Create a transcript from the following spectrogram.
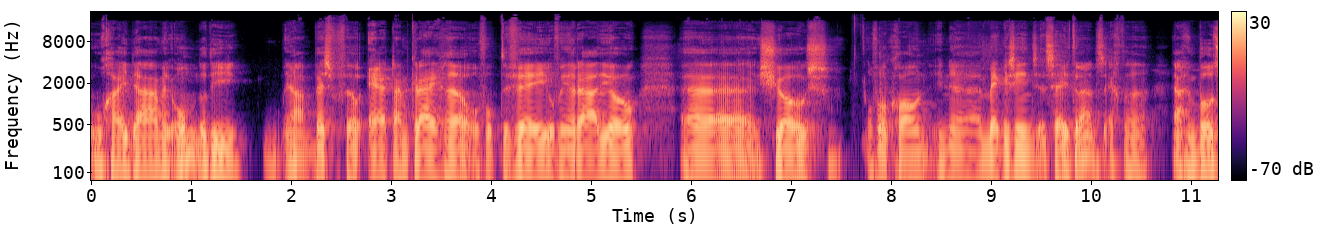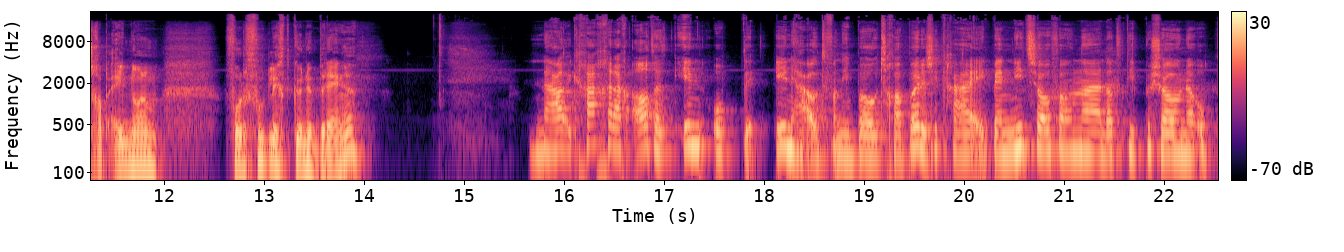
hoe ga je daarmee om? Dat die ja, best veel airtime krijgen, of op tv of in radio, uh, shows, of ook gewoon in uh, magazines, et cetera. Dat is echt uh, ja, hun boodschap enorm voor het voetlicht kunnen brengen. Nou, ik ga graag altijd in op de inhoud van die boodschappen. Dus ik, ga, ik ben niet zo van dat ik die personen op,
